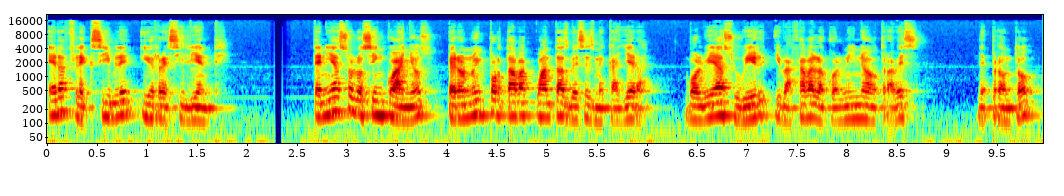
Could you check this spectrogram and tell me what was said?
era flexible y resiliente. Tenía solo cinco años, pero no importaba cuántas veces me cayera, volvía a subir y bajaba la colina otra vez. De pronto,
